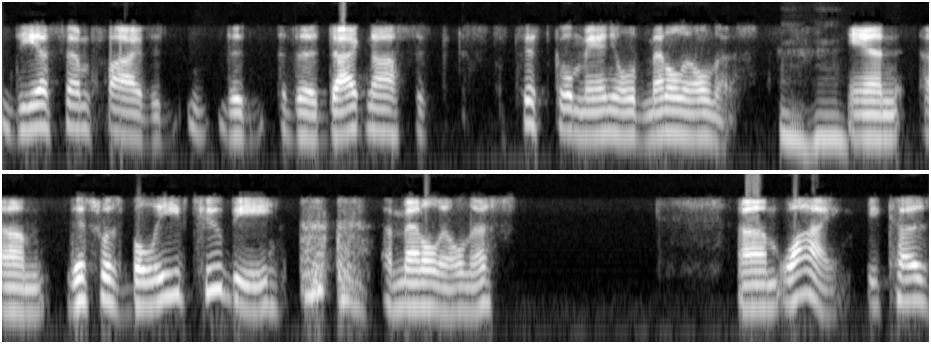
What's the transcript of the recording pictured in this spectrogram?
DSM five, the the the Diagnostic Statistical Manual of Mental Illness, and um, this was believed to be a mental illness. Um, why? Because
